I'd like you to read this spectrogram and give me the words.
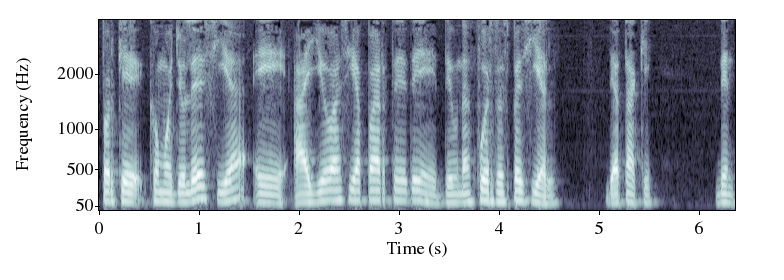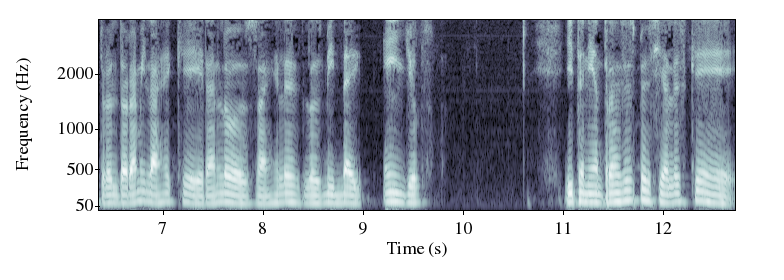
Porque, como yo le decía, eh, Ayo hacía parte de, de, una fuerza especial de ataque dentro del Dora Milaje que eran los ángeles, los Midnight Angels. Y tenían trajes especiales que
